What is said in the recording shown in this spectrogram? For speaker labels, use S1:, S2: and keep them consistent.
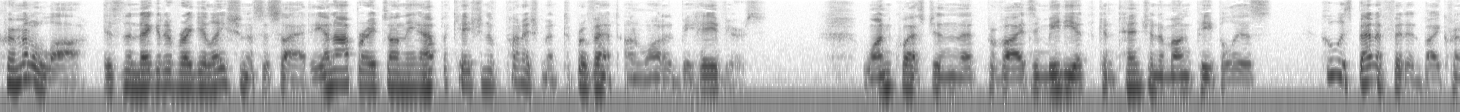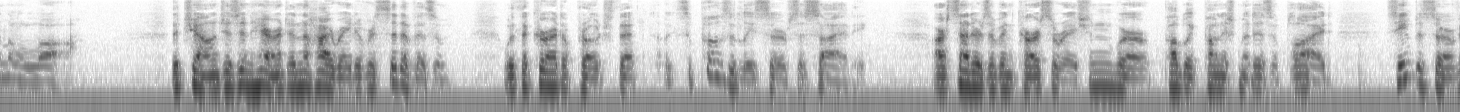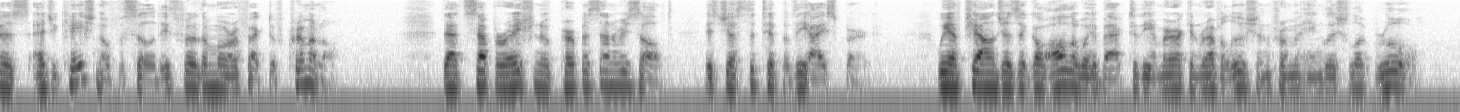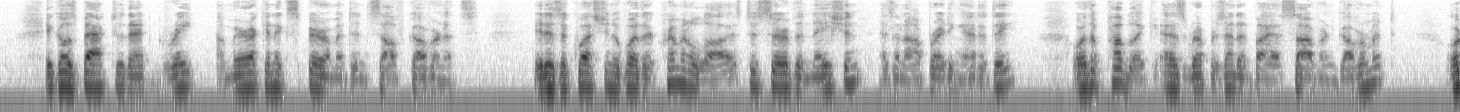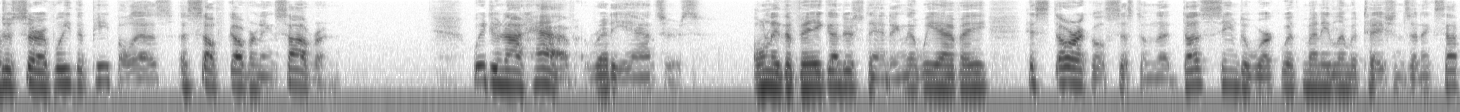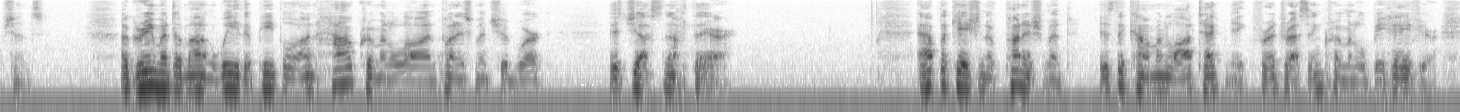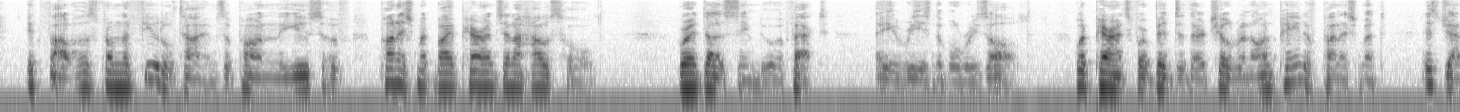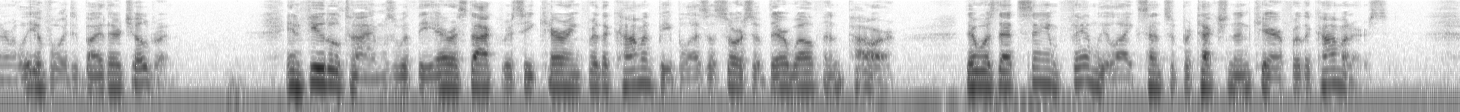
S1: Criminal law is the negative regulation of society and operates on the application of punishment to prevent unwanted behaviors. One question that provides immediate contention among people is who is benefited by criminal law? The challenge is inherent in the high rate of recidivism with the current approach that supposedly serves society. Our centers of incarceration, where public punishment is applied, seem to serve as educational facilities for the more effective criminal. That separation of purpose and result is just the tip of the iceberg. We have challenges that go all the way back to the American Revolution from English rule. It goes back to that great American experiment in self governance. It is a question of whether criminal law is to serve the nation as an operating entity, or the public as represented by a sovereign government, or to serve we the people as a self governing sovereign. We do not have ready answers only the vague understanding that we have a historical system that does seem to work with many limitations and exceptions. Agreement among we the people on how criminal law and punishment should work is just not there. Application of punishment is the common law technique for addressing criminal behavior. It follows from the feudal times upon the use of punishment by parents in a household where it does seem to effect a reasonable result. What parents forbid to their children on pain of punishment is generally avoided by their children. In feudal times, with the aristocracy caring for the common people as a source of their wealth and power, there was that same family like sense of protection and care for the commoners.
